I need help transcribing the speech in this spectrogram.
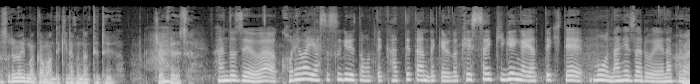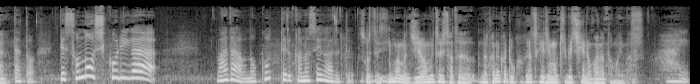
それが今、我慢できなくなってという状況です。はいファンド税は、これは安すぎると思って買ってたんだけれど、決済期限がやってきて、もう投げざるを得なくなったと、はい、でそのしこりがまだ残ってる可能性があるということです、ね、そうです。今の需要を見としたと、なかなか6月切りも厳しいのかなと思います。はい、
